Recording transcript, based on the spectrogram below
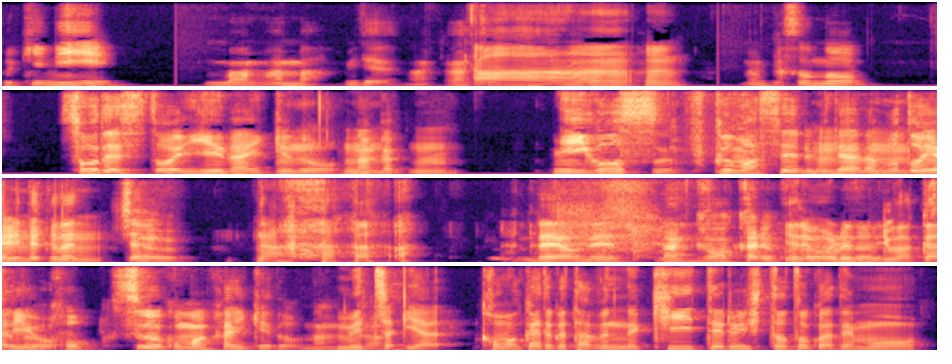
時に、まあまあまあ、みたいな。なんかああ、うんうん。なんかその、そうですとは言えないけど、うなんか、うん。濁す、含ませるみたいなことをやりたくなっちゃう。あだよね。なんかわかるこれ俺の。わかるよすごい細かいけど、なんか。めっちゃ、いや、細かいとか多分ね、聞いてる人とかでも、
